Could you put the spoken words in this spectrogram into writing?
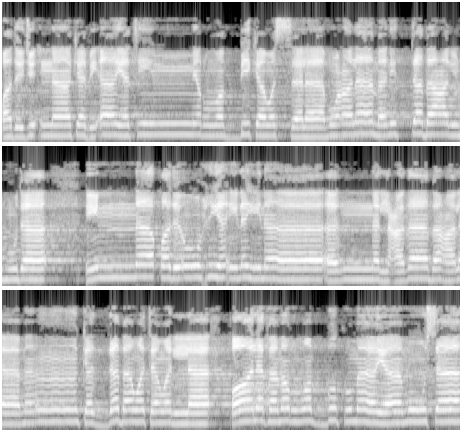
قد جئناك بآية من ربك والسلام على من اتبع الهدى إنا قد أوحي إلينا أن العذاب على من كذب وتولى قال فمن ربكما يا موسى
